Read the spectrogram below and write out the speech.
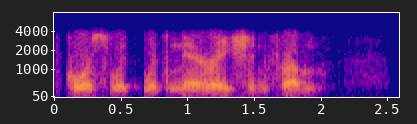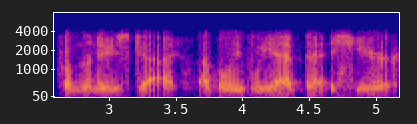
of course, with with narration from from the news guy. I believe we have that here.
